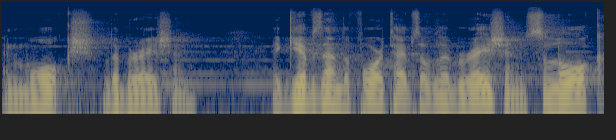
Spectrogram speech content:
and Moksh, liberation. It gives them the four types of liberation Slok,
